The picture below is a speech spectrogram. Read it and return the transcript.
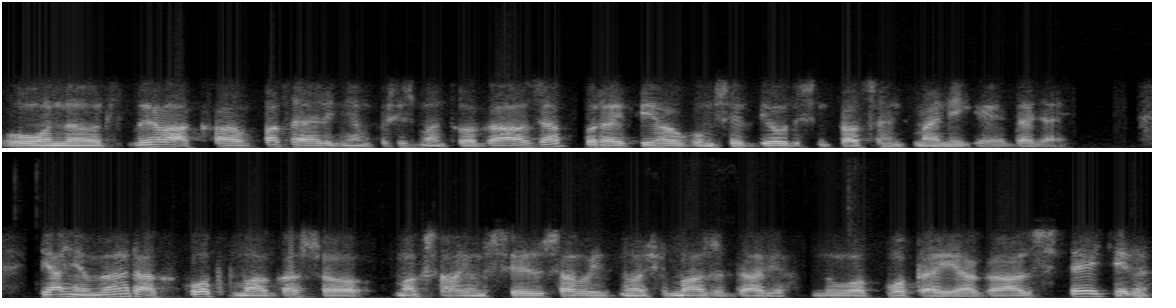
Un uh, lielākā patēriņam, kas izmanto gāzi apkurei, pieaugums ir 20% mainīgajai daļai. Jāņem vērā, ka kopumā gaso maksājums ir salīdzinoši maza daļa no kopējā gāzes stēķina.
